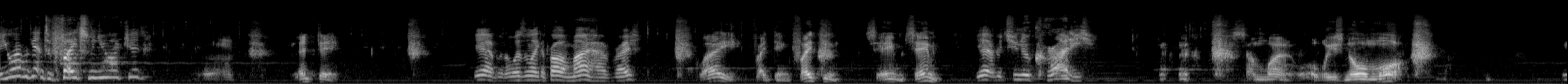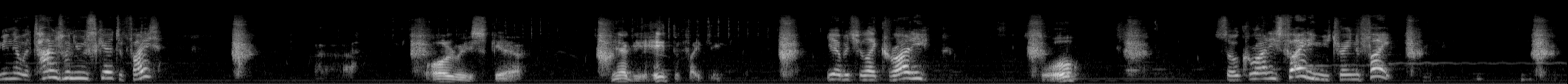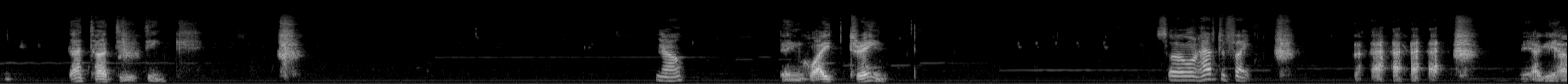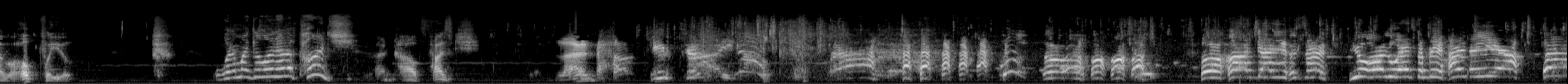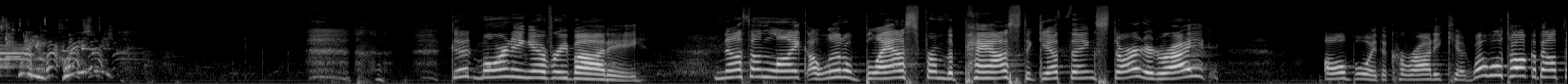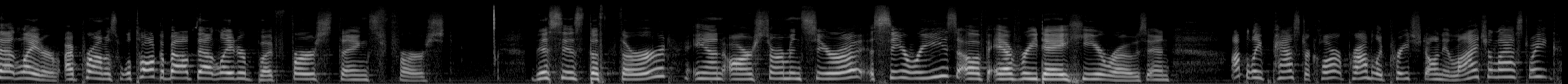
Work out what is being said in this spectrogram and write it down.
Hey, you ever get into fights when you were a kid? Uh, plenty. Yeah, but it wasn't like the problem I have, right? Why? Fighting, fighting. Same, same. Yeah, but you knew karate. Someone always know more. You mean there were times when you were scared to fight? Always scared. Miyagi hate the fighting. Yeah, but you like karate. So? So karate's fighting. You train to fight. That what do you think. No. Then why train? So I won't have to fight. Miyagi have a hope for you. When am I gonna learn how to punch? Learn how to punch. Learn how to keep trying. oh, there you sir. You all went behind the ear. Good morning, everybody. Nothing like a little blast from the past to get things started, right? Oh boy, the Karate Kid. Well, we'll talk about that later. I promise. We'll talk about that later, but first things first. This is the third in our sermon series of Everyday Heroes. And I believe Pastor Clark probably preached on Elijah last week.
